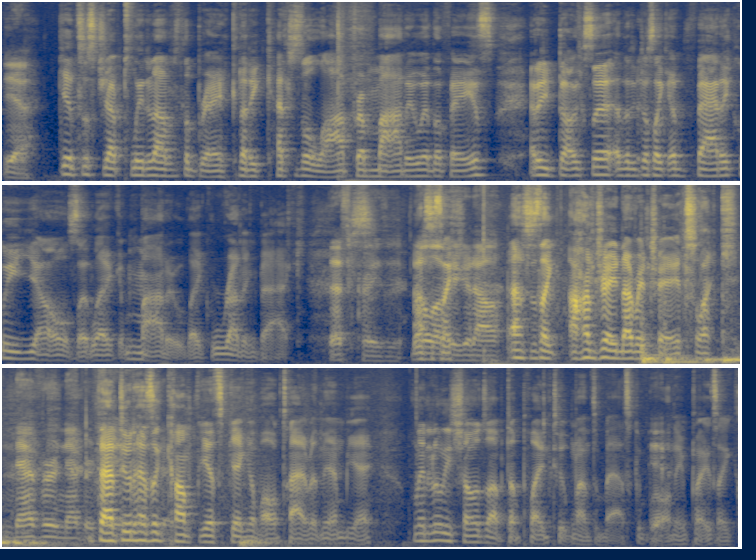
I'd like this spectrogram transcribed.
Yeah. Gets a strip to lead it out of the break. Then he catches a lob from Manu in the face, and he dunks it. And then he just like emphatically yells at like Manu, like running back. That's crazy. That's I just love like- Iguodala. That's just like Andre never changed. Like Never, never. That dude has the comfiest gig of all time in the NBA. Literally shows up to play two months of basketball Yeah. and he plays like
